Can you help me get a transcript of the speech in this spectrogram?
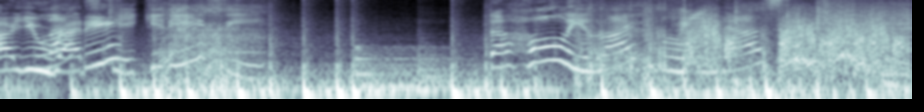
Are you Let's ready? Take it easy. The holy light will lead us.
